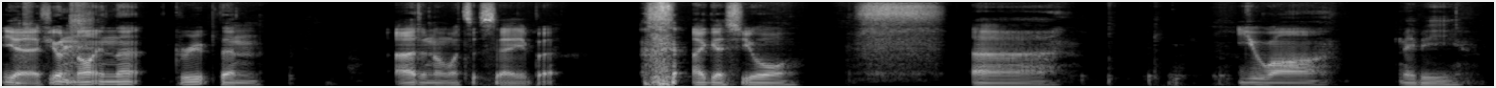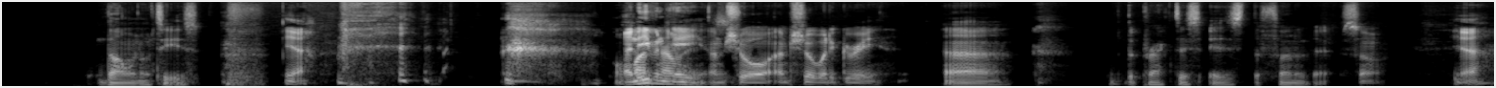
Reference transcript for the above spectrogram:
yeah, if you're not in that group, then I don't know what to say, but I guess you're, uh, you are maybe Darwin Ortiz, Yeah. And even he, pounds. I'm sure, I'm sure would agree. Uh, the practice is the fun of it, so Yeah,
